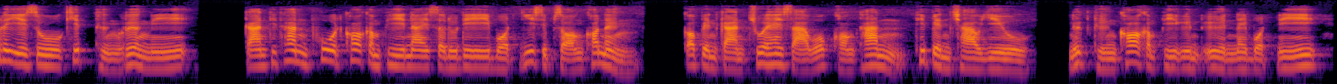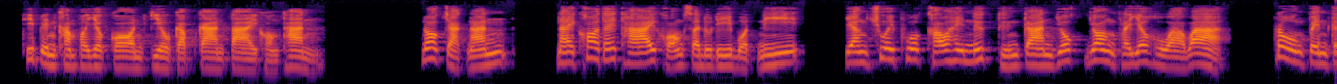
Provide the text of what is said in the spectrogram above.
พระเยซูคิดถึงเรื่องนี้ การที่ท่านพูดข้อคัมภีร์ในสดุดีบท 22 ข้อหนึ่งก็เป็นการช่วยให้สาวกของท่านที่เป็นชาวยิว นึกถึงข้อคัมภีร์อื่น ๆ ในบทนี้ ที่เป็นคำพยากรณ์เกี่ยวกับการตายของท่าน นอกจากนั้น ในข้อท้ายๆของสดุดีบทนี้ ยังช่วยพวกเขาให้นึกถึงการยกย่องพระยะโฮวาว่า พระองค์เป็นก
